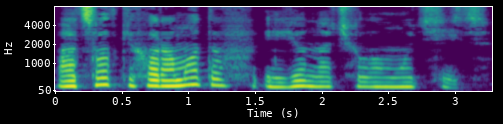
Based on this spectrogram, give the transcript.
а от сладких ароматов ее начало мутить.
